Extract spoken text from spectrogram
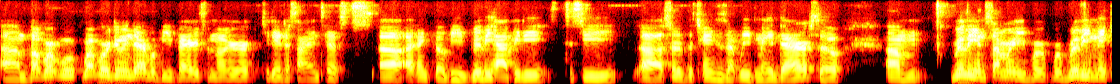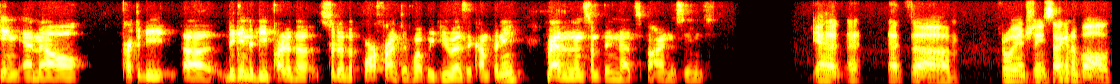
Um, but we're, what we're doing there will be very familiar to data scientists. Uh, I think they'll be really happy to to see uh, sort of the changes that we've made there. So, um, really, in summary, we're we're really making ML part to be uh, begin to be part of the sort of the forefront of what we do as a company rather than something that's behind the scenes. Yeah, that, that's um, really interesting. Second of all,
